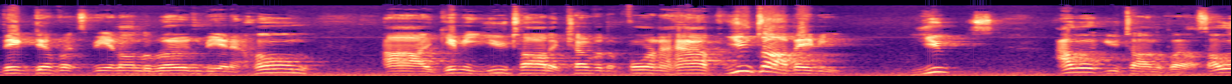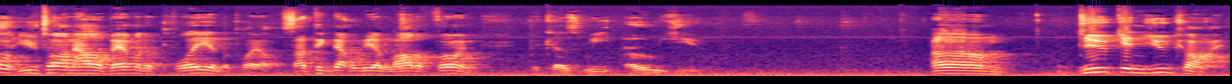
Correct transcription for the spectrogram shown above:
Big difference being on the road and being at home. Uh, give me Utah to cover the four and a half. Utah, baby. Utes. I want Utah in the playoffs. I want Utah and Alabama to play in the playoffs. I think that would be a lot of fun because we owe you. Um, Duke and UConn.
